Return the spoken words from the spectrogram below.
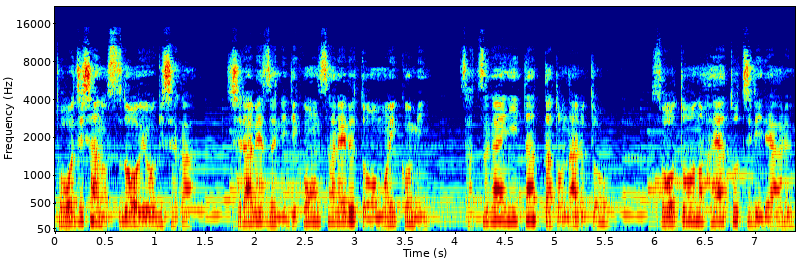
当事者の須藤容疑者が調べずに離婚されると思い込み、殺害に至ったとなると、相当の早とちりである。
